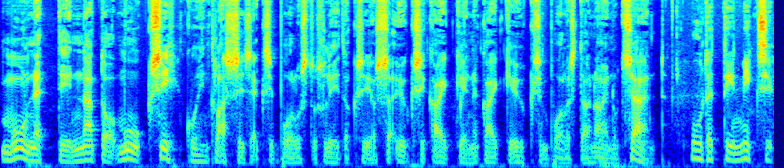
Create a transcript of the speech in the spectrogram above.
muunnettiin NATO muuksi kuin klassiseksi puolustusliitoksi, jossa yksi kaikkien ja kaikki yksin puolesta on ainut sääntö. Muutettiin miksi?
